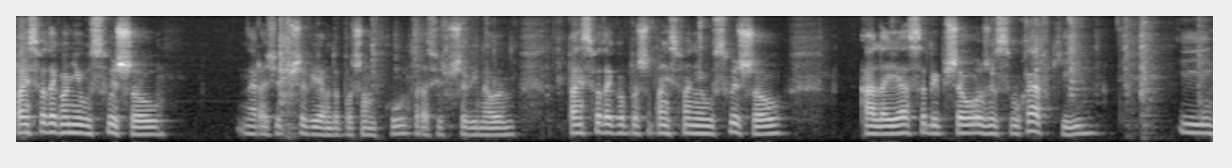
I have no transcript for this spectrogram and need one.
Państwo tego nie usłyszą, na razie przewijam do początku, teraz już przewinąłem. Państwo tego, proszę Państwa, nie usłyszą, ale ja sobie przełożę słuchawki i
